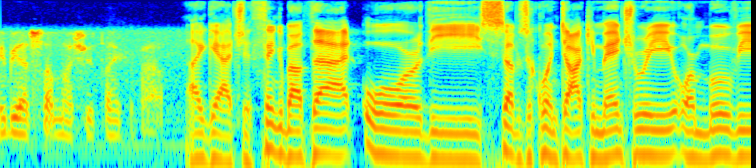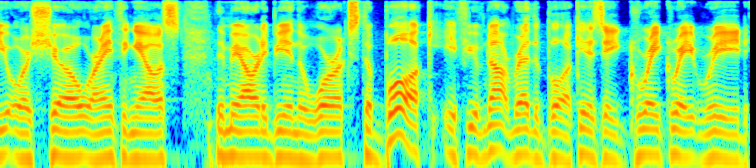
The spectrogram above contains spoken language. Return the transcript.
maybe that's something I should think about. I got you. Think about that or the subsequent documentary or movie or show or anything else that may already be in the works. The book, if you have not read the book, it is a great, great read.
